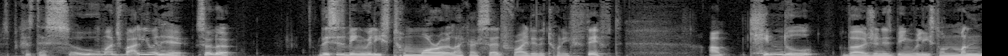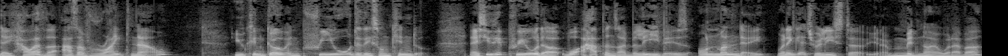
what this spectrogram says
It's because there's so much value in here. So look, this is being released tomorrow, like I said, Friday the 25th. Um, Kindle version is being released on Monday. However, as of right now, you can go and pre-order this on Kindle. Now, if you hit pre-order, what happens, I believe, is on Monday when it gets released at you know midnight or whatever,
